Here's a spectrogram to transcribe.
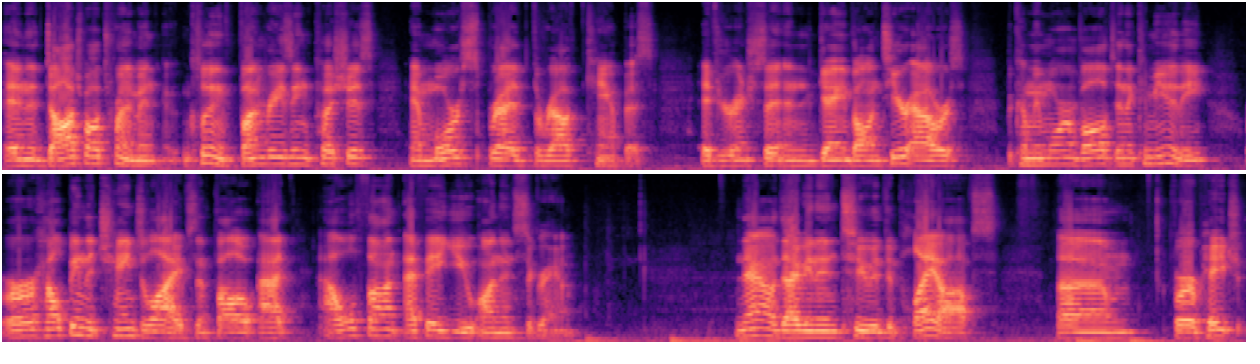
and a dodgeball tournament, including fundraising pushes and more spread throughout campus. If you're interested in getting volunteer hours, becoming more involved in the community, or helping to change lives, then follow at Owlthon FAU on Instagram. Now diving into the playoffs, um, for Patri-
